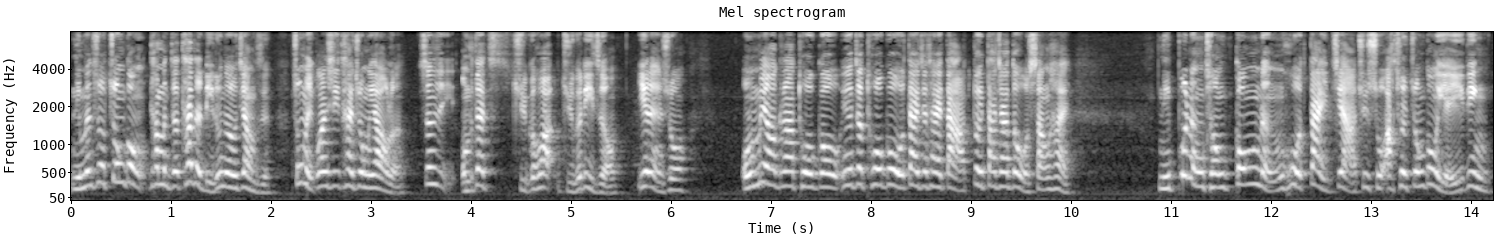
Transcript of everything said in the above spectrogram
你们说中共他们的他的理论都是这样子，中美关系太重要了，甚至我们再举个话举个例子哦，耶伦说我们没有跟他脱钩，因为这脱钩代价太大，对大家都有伤害。你不能从功能或代价去说啊，所以中共也一定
